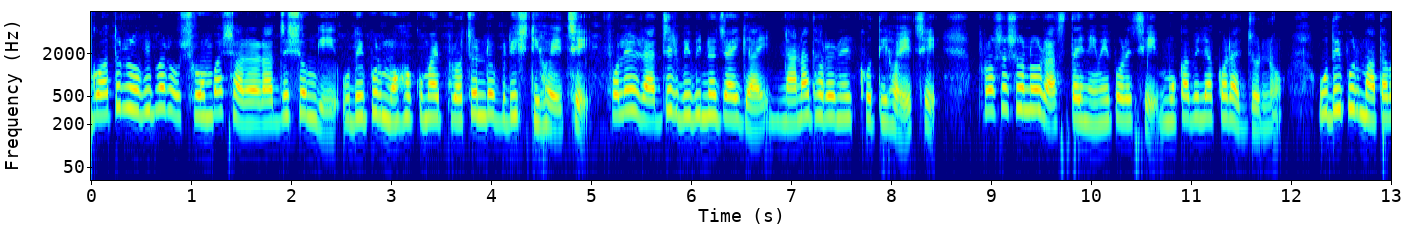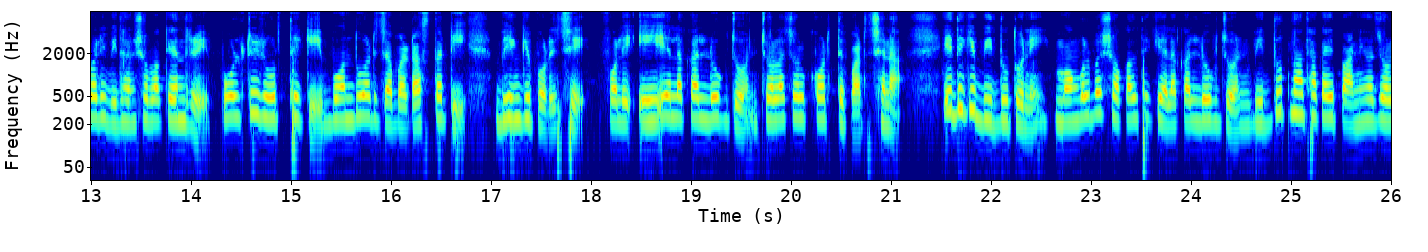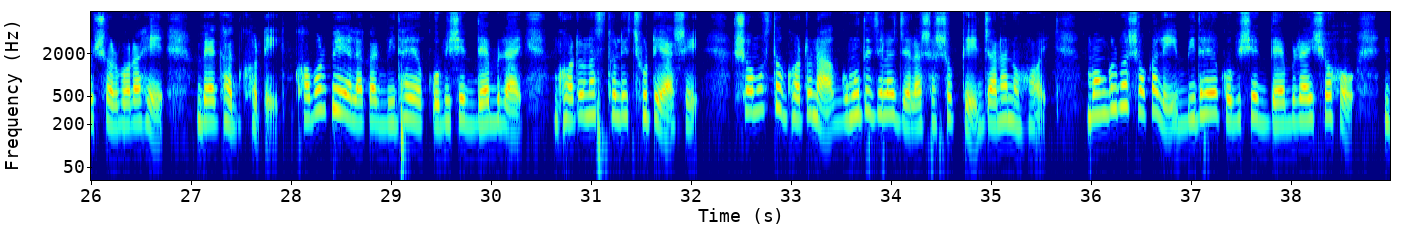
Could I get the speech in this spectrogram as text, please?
গত রবিবার ও সোমবার সারা রাজ্যের সঙ্গে উদয়পুর মহকুমায় প্রচণ্ড বৃষ্টি হয়েছে। ফলে রাজ্যের বিভিন্ন জায়গায় নানা ধরনের ক্ষতি হয়েছে। প্রশাসনও রাস্তায় নেমে পড়েছে মোকাবিলা করার জন্য। উদয়পুর মাতাবাড়ি বিধানসভা কেন্দ্রে পোল্ট্রি রোড থেকে বন্দুয়ার যাবার রাস্তাটি ভেঙে পড়েছে। ফলে এই এলাকার লোকজন চলাচল করতে পারছে না। এদিকে বিদ্যুৎও নেই। মঙ্গলবার সকাল থেকে এলাকার লোকজন বিদ্যুৎ না থাকায় পানীয় জল সরবরাহে ব্যাঘাত ঘটে। খবর পেয়ে এলাকার বিধায়ক অভিষেক দেবরায় ঘটনাস্থলে ছুটে আসে। সমস্ত ঘটনা গোমতী জেলার জেলাশাসককে জানানো হয়। মঙ্গলবার সকালে বিধায়ক অভিষেক দেবরায় সহ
